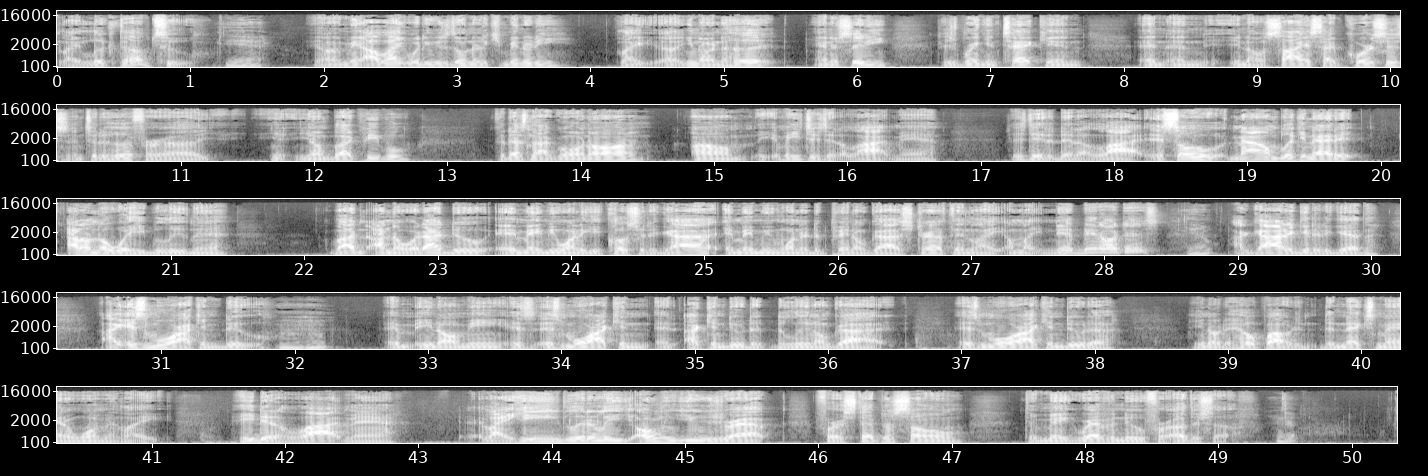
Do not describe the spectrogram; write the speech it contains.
like looked up to. Yeah. You know what I mean? I like what he was doing in the community, like uh, you know, in the hood, inner city, just bringing tech and and and you know science type courses into the hood for uh, young black people, because that's not going on. Um, I mean, he just did a lot, man. Just did did a lot. And so now I'm looking at it. I don't know what he believed in, but I, I know what I do. It made me want to get closer to God. It made me want to depend on God's strength. And like, I'm like, Nip did all this. Yep. I gotta get it together. I, it's more I can do. Mm-hmm. And, you know what I mean? It's it's more I can I can do to, to lean on God. It's more I can do to, you know, to help out the next man or woman. Like he did a lot, man. Like he literally only used rap for a stepping stone to make revenue for other stuff.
